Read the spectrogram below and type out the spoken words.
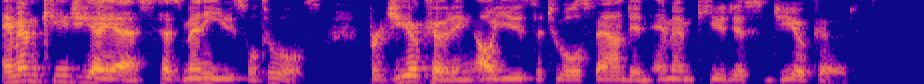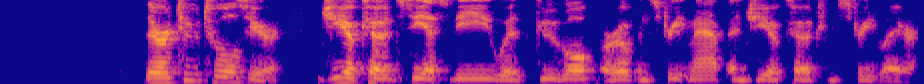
MMQGIS has many useful tools. For geocoding, I'll use the tools found in MMQGIS Geocode. There are two tools here, Geocode CSV with Google or OpenStreetMap and Geocode from StreetLayer.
